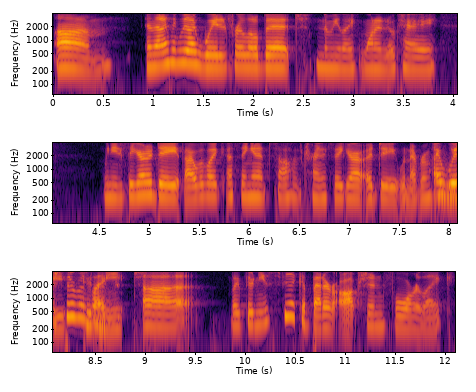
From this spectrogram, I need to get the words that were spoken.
Um, and then I think we like waited for a little bit and then we like wanted okay we need to figure out a date that was like a thing in itself of trying to figure out a date when everyone I wish meet- there was like meet. uh like there needs to be like a better option for like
